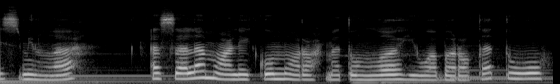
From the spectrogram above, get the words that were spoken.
Bismillah. Assalamualaikum warahmatullahi wabarakatuh.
